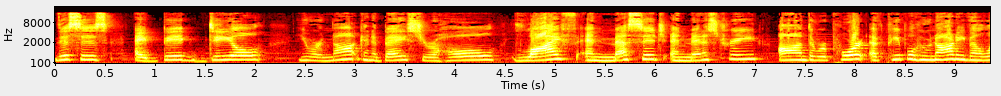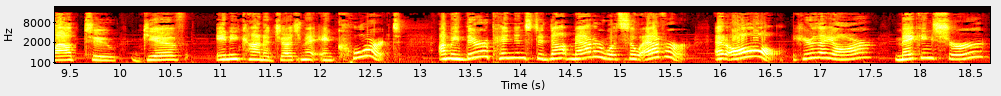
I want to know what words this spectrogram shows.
This is a big deal. You are not going to base your whole life and message and ministry on the report of people who are not even allowed to give any kind of judgment in court. I mean, their opinions did not matter whatsoever at all. Here they are making sure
